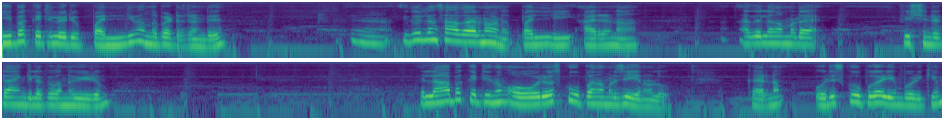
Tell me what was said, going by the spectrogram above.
ഈ ബക്കറ്റിലൊരു പല്ലി വന്ന് പെട്ടിട്ടുണ്ട്. ഇതെല്ലാം സാധാരണമാണ്. പല്ലി അരണ അതെല്ലാം നമ്മുടെ ഫിഷിന്റെ ടാങ്കിലൊക്കെ വന്ന് വീഴും. എല്ലാ ബക്കറ്റിൽ നിന്നും ഓരോ സ്കൂപ്പാണ് നമ്മൾ ചെയ്യണുള്ളൂ കാരണം ഒരു സ്കൂപ്പ് കഴിയുമ്പോഴേക്കും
